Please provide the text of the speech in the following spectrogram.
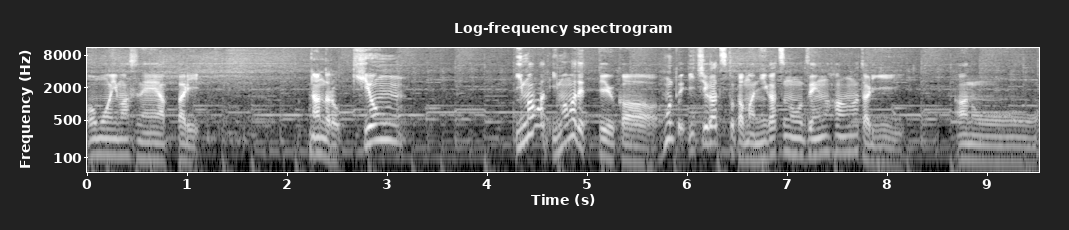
思いますねやっぱり。なんだろう気温今まで今までっていうか本当1月とかまあ2月の前半あたりあのー、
